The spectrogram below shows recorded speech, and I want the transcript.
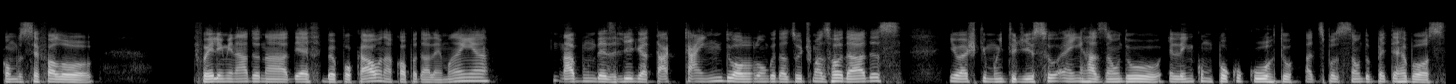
como você falou foi eliminado na DFB Pokal, na Copa da Alemanha. Na Bundesliga está caindo ao longo das últimas rodadas. E eu acho que muito disso é em razão do elenco um pouco curto à disposição do Peter Boss.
